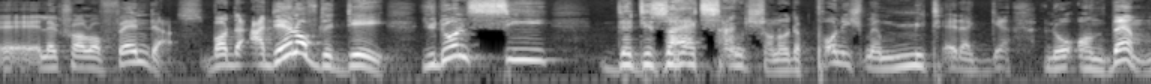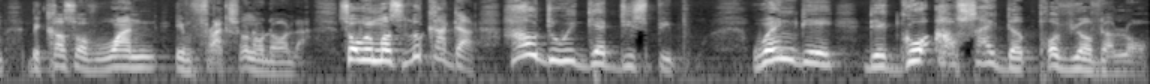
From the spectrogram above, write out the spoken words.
electoral offenders. But at the end of the day, you don't see the desired sanction or the punishment meted again, you know, on them because of one infraction or the other. So we must look at that. How do we get these people? When they, they go outside the purview of the law?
